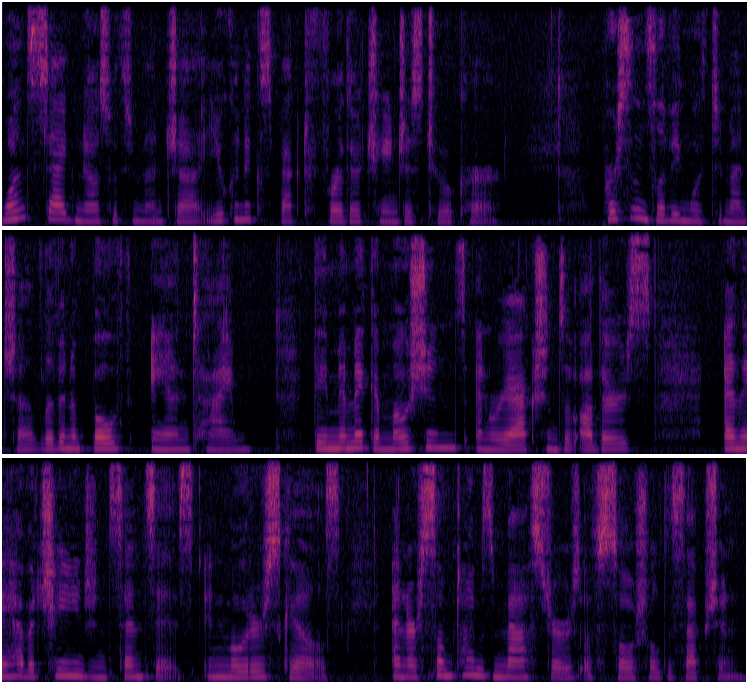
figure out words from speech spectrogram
Once diagnosed with dementia, you can expect further changes to occur. Persons living with dementia live in a both and time. They mimic emotions and reactions of others, and they have a change in senses, in motor skills, and are sometimes masters of social deception.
